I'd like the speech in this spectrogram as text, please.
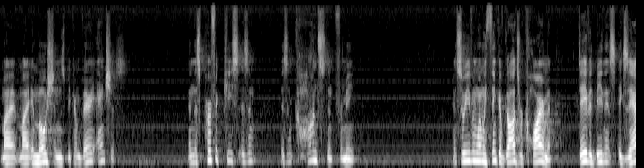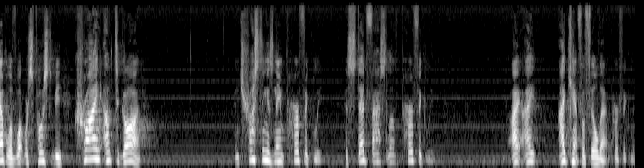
My, my emotions become very anxious. And this perfect peace isn't, isn't constant for me. And so, even when we think of God's requirement, David being this example of what we're supposed to be crying out to God and trusting his name perfectly, his steadfast love perfectly. I, I, I can't fulfill that perfectly.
